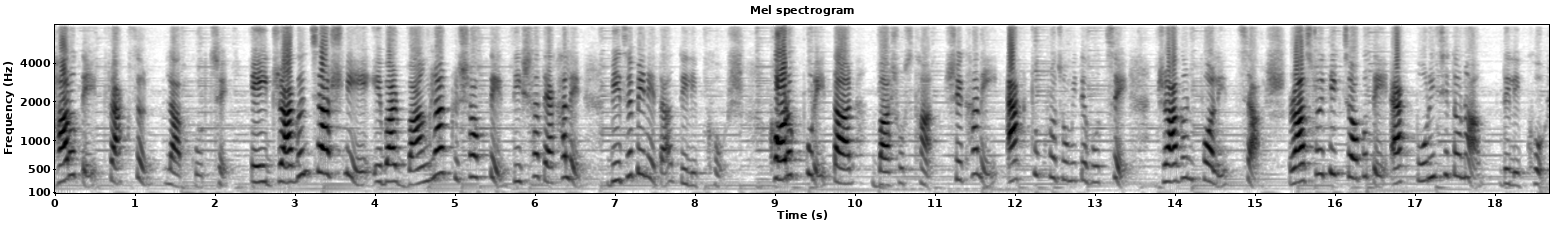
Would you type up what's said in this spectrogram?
ভারতে ট্র্যাকশন লাভ করছে। এই ড্রাগন চাষ নিয়ে এবার বাংলার কৃষকদের দিশা দেখালেন বিজেপি নেতা দিলীপ ঘোষ। খড়গপুরে তার বাসস্থান। সেখানেই এক টুকরো জমিতে হচ্ছে ড্রাগন ফলের চাষ। রাজনৈতিক জগতে এক পরিচিত নাম দিলীপ ঘোষ।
